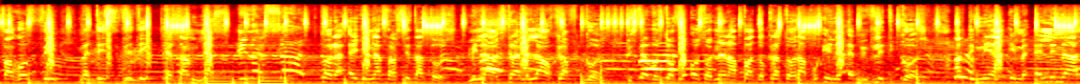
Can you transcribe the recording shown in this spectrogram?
φαγωθεί με τις δυτικές αμοιάς Τώρα έγινα θρασίτατος Μιλάω σκρά, μιλάω γραφικός. Πιστεύω στο Θεό στον ένα πάντο κράτορα που είναι επιβλητικός Απ' τη μία είμαι Έλληνας,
